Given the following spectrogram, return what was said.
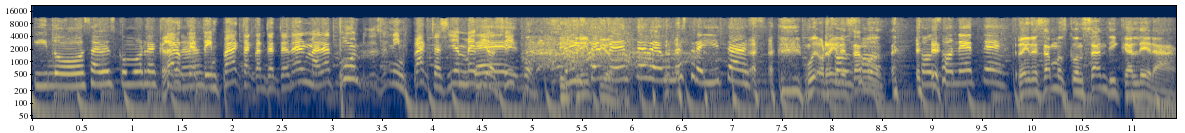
y no sabes cómo reaccionar. Claro que te impacta cuando te da el marat, pum, es un impacto así en medio hocico. Tristemente ve una estrellita. Bueno, regresamos. Son, sonete. regresamos con Sandy Caldera.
